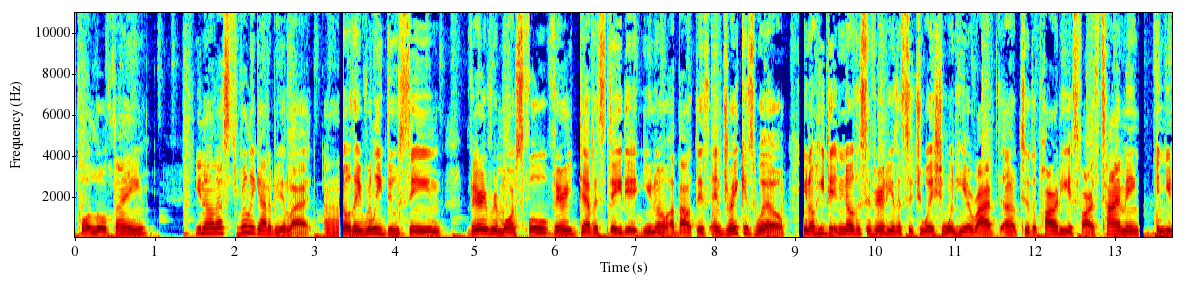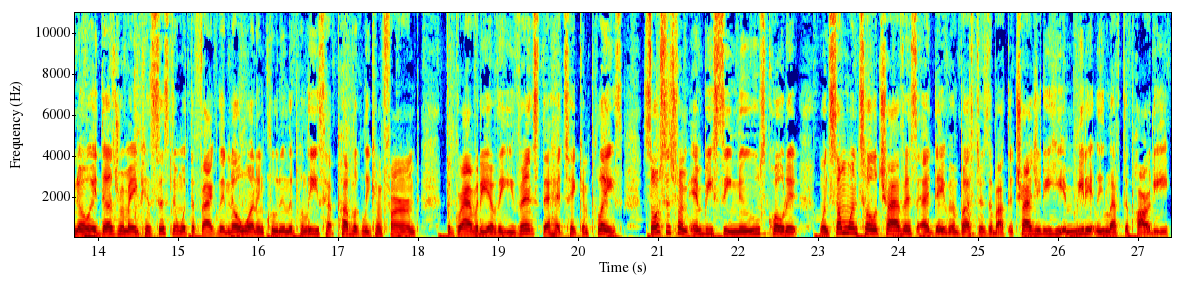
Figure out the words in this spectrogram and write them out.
Poor little thing. You know, that's really got to be a lot. Um, know, they really do seem very remorseful, very devastated, you know, about this. And Drake as well. You know, he didn't know the severity of the situation when he arrived uh, to the party as far as timing. And, you know, it does remain consistent with the fact that no one, including the police, have publicly confirmed the gravity of the events that had taken place. Sources from NBC News quoted When someone told Travis at Dave and Buster's about the tragedy, he immediately left the party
